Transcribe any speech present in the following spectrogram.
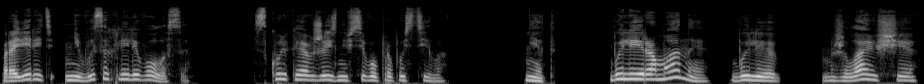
проверить, не высохли ли волосы. Сколько я в жизни всего пропустила. Нет, были и романы, были желающие.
